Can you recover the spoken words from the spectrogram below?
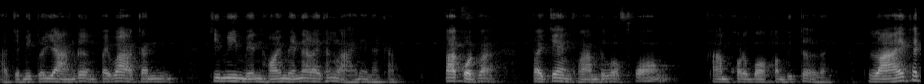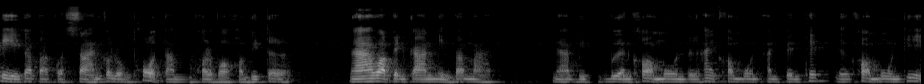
อาจจะมีตัวอย่างเรื่องไปว่ากันที่มีเหม็นหอยเหม็นอะไรทั้งหลายเนี่ยนะครับ ปรากฏว่าไปแจ้งความหรือว่าฟ้องตามพรบคอมพิวเตอร์เลย หลายคดีก็ปรากฏศาลก็ลงโทษตามพรบคอมพิวเตอร์นะว่าเป็นการหมิ่นประมาทนะบิดเบือนข้อมูลหรือให้ข้อมูลอันเป็นเท็จหรือข้อมูลที่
